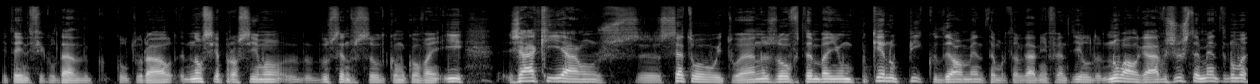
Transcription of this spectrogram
e têm dificuldade cultural, não se aproximam do centro de saúde como convém. E já aqui há uns eh, sete ou oito anos houve também um pequeno pico de aumento da mortalidade infantil no Algarve, justamente numa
